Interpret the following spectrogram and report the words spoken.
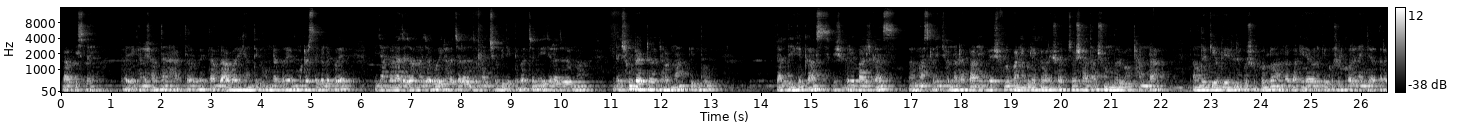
পা পিছলাই। তাই এখানে সাবধানে হাঁটতে হবে। তা আমরা আবার এখান থেকে হুন্ডা করে মোটর সাইকেলে করে, এই যে আমরা রাজা ঝর্ণা যাব, এটা হচ্ছে রাজা ঝর্ণার ছবি দেখতে পাচ্ছেন। এই যে রাজা ঝর্ণা, এটা ছোটো একটা ঝর্ণা, কিন্তু চারিদিকে গাছ, বিশেষ করে বাঁশ গাছ, আর মাঝখানে ঝর্ণাটা পানির বেশ ফ্লো পানিগুলো একেবারে স্বচ্ছ, সাদা, সুন্দর এবং ঠান্ডা। আমাদের কেউ কেউ এখানে গোসল করল, আমরা বাকিরা অনেকে গোসল করে নাই, যারা তারা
